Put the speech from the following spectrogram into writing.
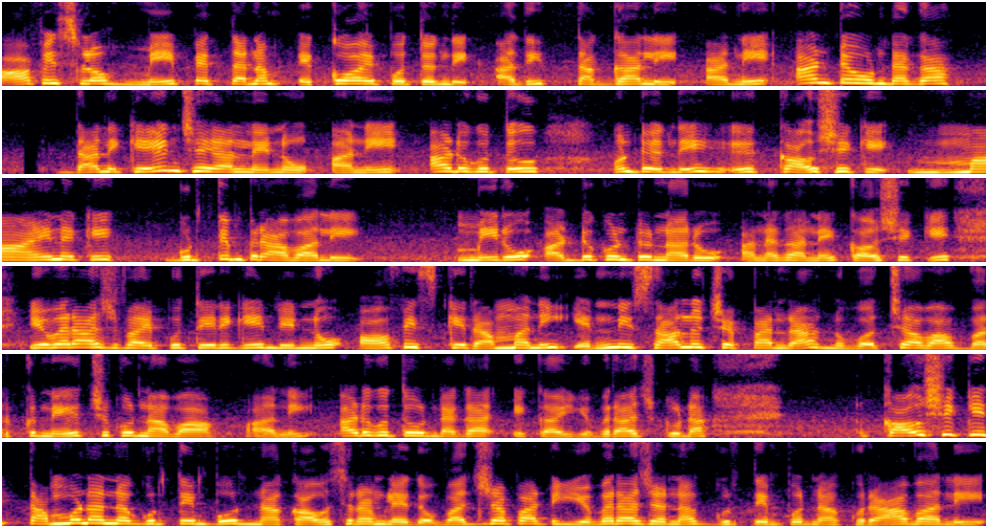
ఆఫీస్లో మీ పెత్తనం ఎక్కువ అయిపోతుంది. అది తగ్గాలి అని అంటూ ఉండగా దానికి ఏం చేయాలి నేను? అని అడుగుతూ ఉంటుంది కౌశికి. మా ఆయనకి గుర్తింపు రావాలి మీరు అడ్డుకుంటున్నారు అనగానే కౌశికి యువరాజ్ వైపు తిరిగి నిన్ను ఆఫీస్కి రమ్మని ఎన్నిసార్లు చెప్పానురా? నువ్వు వచ్చావా వర్క్ నేర్చుకున్నావా? అని అడుగుతుండగా ఇక యువరాజ్ కూడా కౌశికి తమ్ముడన్న గుర్తింపు నాకు అవసరం లేదు. వజ్రపాటి యువరాజ్ అన్న గుర్తింపు నాకు రావాలి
